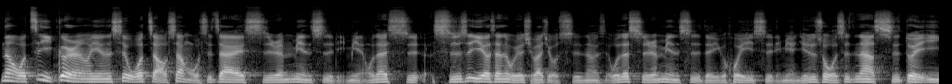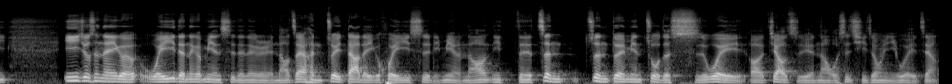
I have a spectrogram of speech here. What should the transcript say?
那我自己个人而言，是我早上我是在十人面试里面，我在十十是一二三四五六七八九十那个我在十人面试的一个会议室里面，也就是说我是那十对一。一就是那个唯一的那个面试的那个人，然后在很最大的一个会议室里面，然后你的正正对面坐着十位呃教职员，然后我是其中一位这样。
